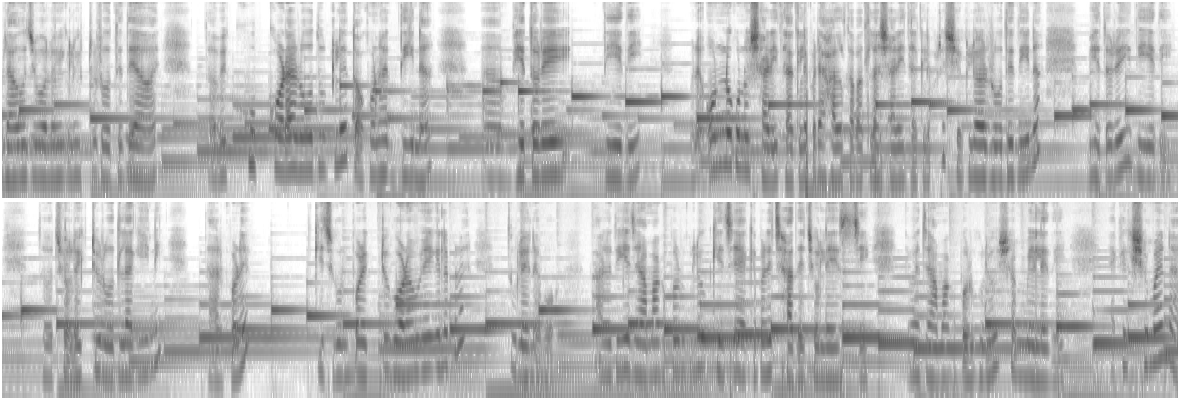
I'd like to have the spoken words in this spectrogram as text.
ব্লাউজ বলো, এগুলো একটু রোদে দেওয়া হয়। তবে খুব কড়া রোদ উঠলে তখন আর দিই না। ভেতরেই দিয়ে দিই। মানে অন্য কোনো শাড়ি থাকলে পরে, হালকা পাতলা শাড়ি থাকলে পরে সেগুলো আর রোদে দিই না, ভেতরেই দিয়ে দিই। তো চলো একটু রোদ লাগিয়ে নিই, তারপরে কিছুক্ষণ পর একটু গরম হয়ে গেলে পরে তুলে নেব। আর ওদিকে জামা কাপড়গুলো কেচে একেবারে ছাদে চলে এসেছি, এবার জামা কাপড়গুলো সব মেলে দিই। এক এক সময় না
